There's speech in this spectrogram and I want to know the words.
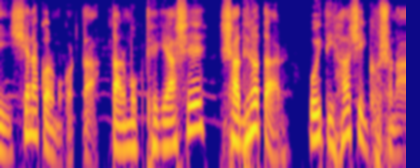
এই সেনা কর্মকর্তা। তার মুখ থেকে আসে স্বাধীনতার ঐতিহাসিক ঘোষণা।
